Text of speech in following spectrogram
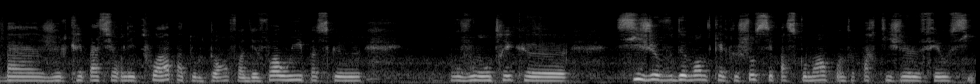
Ben, je ne le crée pas sur les toits, pas tout le temps. Enfin, des fois, oui, parce que pour vous montrer que si je vous demande quelque chose, c'est parce que moi, en contrepartie, je le fais aussi.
